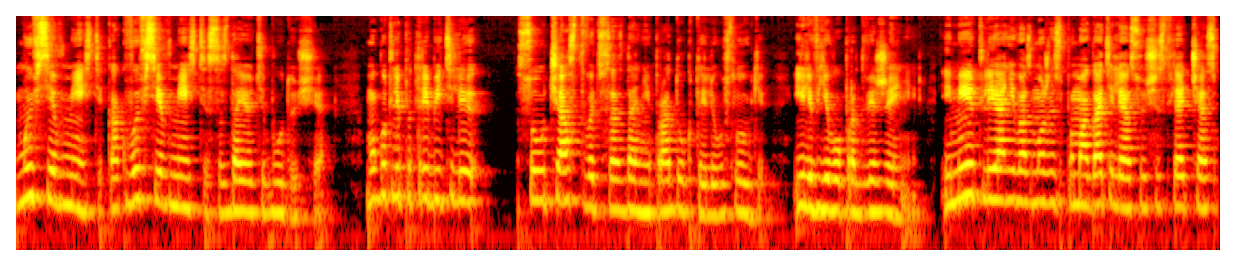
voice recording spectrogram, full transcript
мы все вместе, как вы все вместе создаете будущее – Могут ли потребители соучаствовать в создании продукта или услуги, или в его продвижении? Имеют ли они возможность помогать или осуществлять часть,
